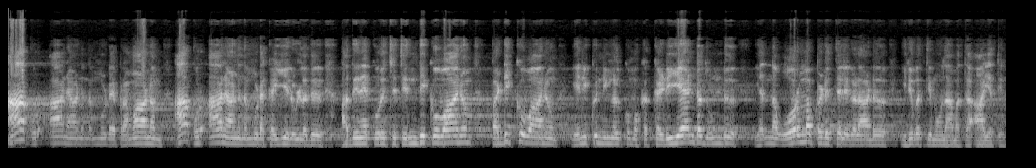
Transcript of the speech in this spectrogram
ആ ഖുർആനാണ് നമ്മുടെ പ്രമാണം. ആ ഖുർആനാണ് നമ്മുടെ കയ്യിലുള്ളത്. അതിനെക്കുറിച്ച് ചിന്തിക്കുവാനും പഠിക്കുവാനും എനിക്കും നിങ്ങൾക്കും ഒക്കെ കഴിയേണ്ടതുണ്ട് എന്ന ഓർമ്മപ്പെടുത്തലുകളാണ് ഇരുപത്തിമൂന്നാമത്തെ ആയത്തിൽ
